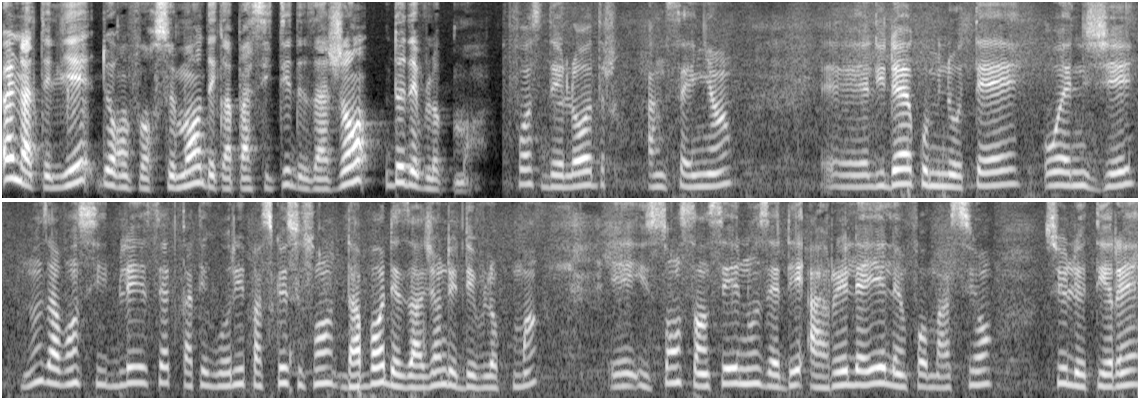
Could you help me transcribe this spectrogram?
un atelier de renforcement des capacités des agents de développement. Force de l'ordre, enseignants, euh, leaders communautaires, ONG. Nous avons ciblé cette catégorie parce que ce sont d'abord des agents de développement et ils sont censés nous aider à relayer l'information sur le terrain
